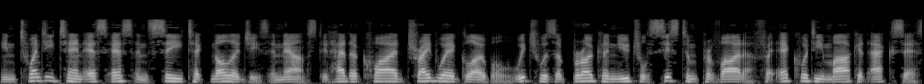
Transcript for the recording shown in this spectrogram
In 2010, SS&C Technologies announced it had acquired Tradeware Global, which was a broker-neutral system provider for equity market access.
